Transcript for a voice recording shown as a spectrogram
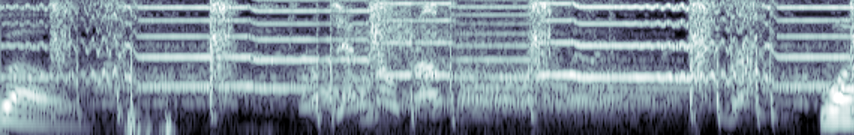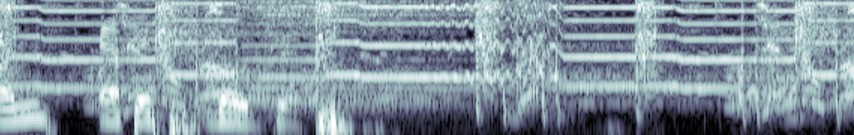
bros. Know, bro. One epic road trip. Know, bro.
